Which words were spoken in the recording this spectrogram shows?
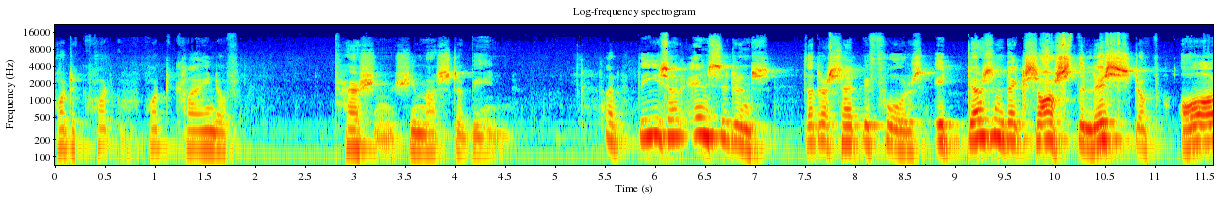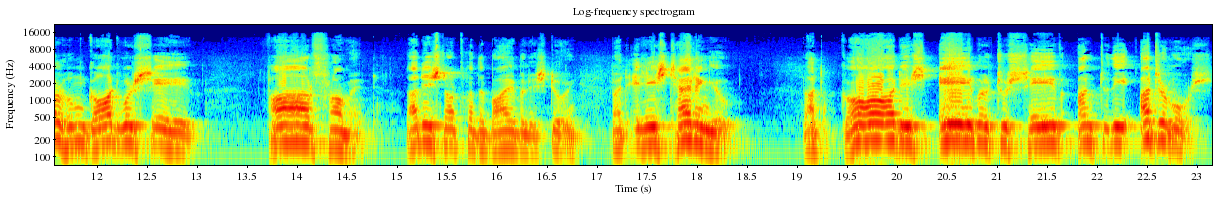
What, what, what kind of person she must have been. And these are incidents that are set before us. It doesn't exhaust the list of all whom God will save. Far from it. That is not what the Bible is doing. But it is telling you that God is able to save unto the uttermost.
